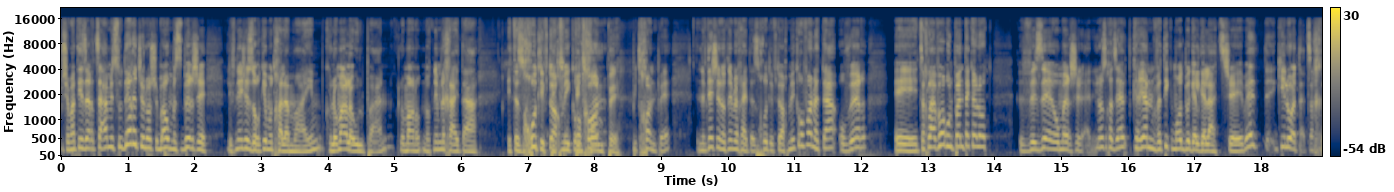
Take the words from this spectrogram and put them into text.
ושמעתי איזו הרצאה מסודרת שלו, שבה הוא מסביר שלפני שזורקים אותך למים, כלומר לאולפן, כלומר נותנים לך את, ה, את הזכות לפתוח פת, מיקרופון. פתחון פה. פתחון פה. לפני שנותנים לך את הזכות לפתוח מיקרופון, אתה עובר, אה, צריך לעבור אולפן תקלות. וזה אומר ש... אני לא זוכרת, זה היה קריין ותיק מאוד בגלגלצ, שבאמת, כאילו, אתה צריך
